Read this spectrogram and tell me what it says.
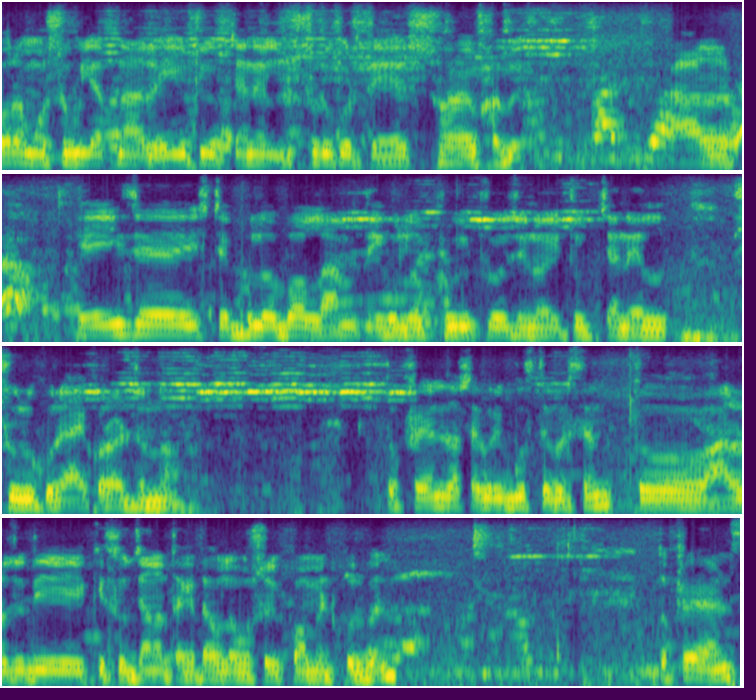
পরামর্শগুলি আপনার ইউটিউব চ্যানেল শুরু করতে সহায়ক হবে। আর এই যে স্টেপগুলো বললাম, এগুলো খুবই প্রয়োজনীয় ইউটিউব চ্যানেল শুরু করে আয় করার জন্য। তো ফ্রেন্ডস আশা করি বুঝতে পেরেছেন। তো আরও যদি কিছু জানার থাকে তাহলে অবশ্যই কমেন্ট করবেন। তো ফ্রেন্ডস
